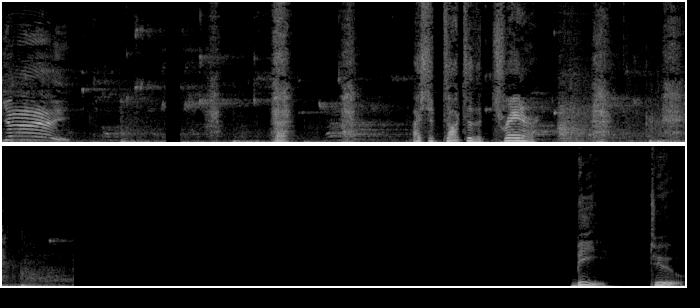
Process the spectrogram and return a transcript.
Yay! I should talk to the trainer. B. 2.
